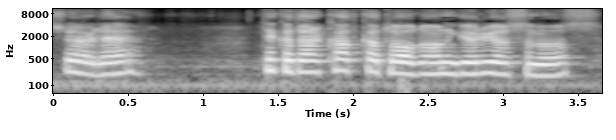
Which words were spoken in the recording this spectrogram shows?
Şöyle ne kadar kat kat olduğunu görüyorsunuz.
